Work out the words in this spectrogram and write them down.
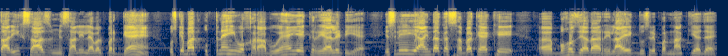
तारीख साज मिसाली लेवल पर गए हैं, उसके बाद उतने ही वो ख़राब हुए हैं, ये एक रियलिटी है। इसलिए ये आइंदा का सबक है कि बहुत ज़्यादा रिलाई एक दूसरे पर ना किया जाए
